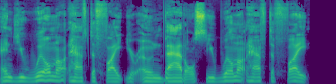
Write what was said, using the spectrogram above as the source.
and you will not have to fight your own battles. You will not have to fight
